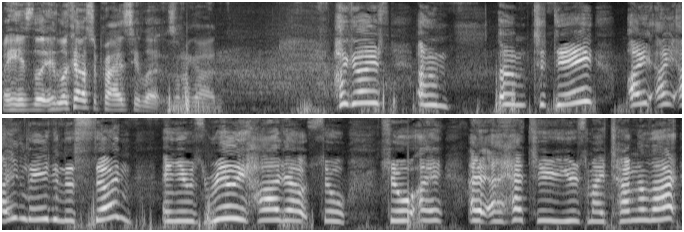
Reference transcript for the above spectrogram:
Wait, he's look how surprised he looks. Oh my god. Hi guys. Um, um, today I, I I laid in the sun and it was really hot out. So so I I, I had to use my tongue a lot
